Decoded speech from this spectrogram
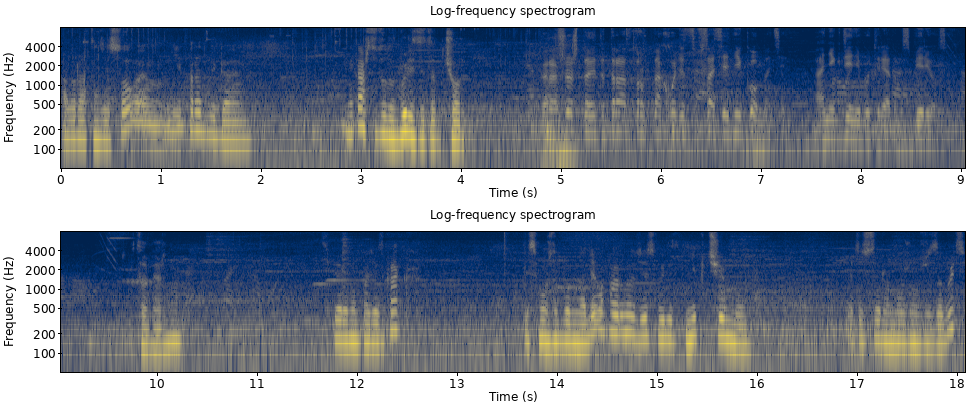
обратно засовываем и продвигаем. Мне кажется, тут вылезет этот черт. Хорошо, что этот раструб находится в соседней комнате, а не где-нибудь рядом с березой. Это верно. Теперь он пойдет как? Если можно было налево повернуть, здесь выйдет ни к чему. Эту сторону можно уже забыть.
